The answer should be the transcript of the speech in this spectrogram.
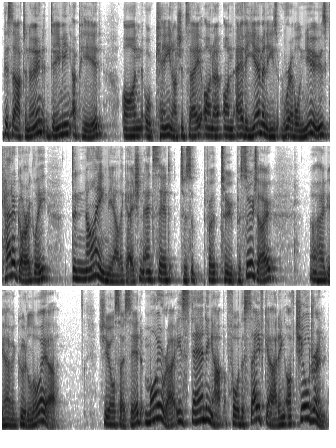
This afternoon, Deeming appeared on, or Keen, I should say, on, a, on Avi Yemini's Rebel News, categorically denying the allegation and said to, to I hope you have a good lawyer. She also said, Moira is standing up for the safeguarding of children.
